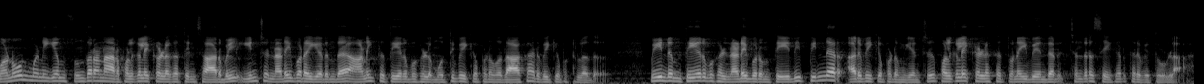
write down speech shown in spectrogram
மனோன்மணியம் சுந்தரனார் பல்கலைக்கழகத்தின் சார்பில் இன்று நடைபெற இருந்த அனைத்து தேர்வுகளும் ஒத்திவைக்கப்படுவதாக அறிவிக்கப்பட்டுள்ளது. மீண்டும் தேர்வுகள் நடைபெறும் தேதி பின்னர் அறிவிக்கப்படும் என்று பல்கலைக்கழக துணைவேந்தர் சந்திரசேகர் தெரிவித்துள்ளார்.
